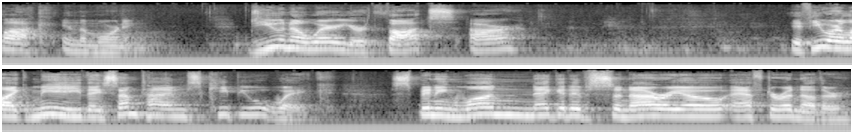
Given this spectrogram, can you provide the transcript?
o'clock in the morning. Do you know where your thoughts are? If you are like me, they sometimes keep you awake, spinning one negative scenario after another,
